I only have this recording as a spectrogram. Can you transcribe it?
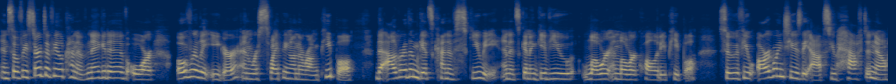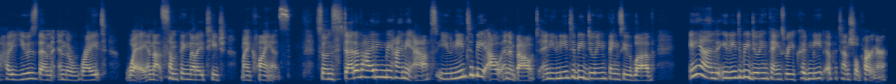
And so if we start to feel kind of negative or overly eager and we're swiping on the wrong people, the algorithm gets kind of skewy and it's going to give you lower and lower quality people. So if you are going to use the apps, you have to know how to use them in the right way. And that's something that I teach my clients. So instead of hiding behind the apps, you need to be out and about and you need to be doing things you love and you need to be doing things where you could meet a potential partner.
